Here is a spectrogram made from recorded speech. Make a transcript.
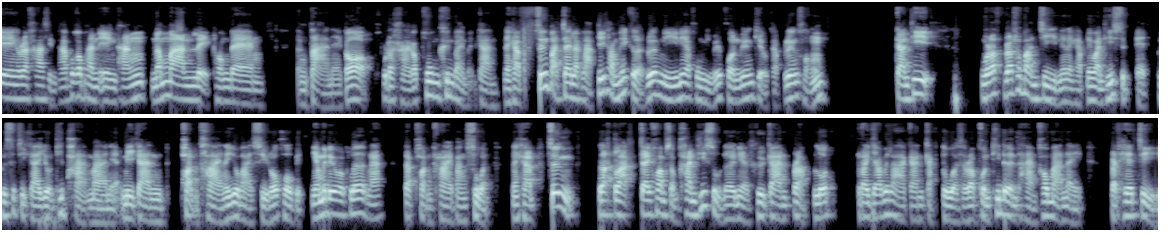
เอง ราคาสินค้าโภคภัณฑ์เองทั้งน้ำมันเหล็กทองแดงต่างๆ เนี่ยก็ราคาก็พุ่งขึ้นไปเหมือนกันนะครับ ซึ่งปัจจัยหลักๆ ที่ทำให้เกิดเรื่องนี้เนี่ยคงอยู่ไม่พ้นเรื่องเกี่ยวกับเรื่องของการที่รัฐรัฐบาลจีนเนี่ยนะครับในวันที่ 11 พฤศจิกายนที่ผ่านมาเนี่ยมีการผ่อนคลายนโยบายซีโร่โควิดยังไม่ได้ยกเลิกนะ แต่ผ่อนคลายบางส่วน นะครับ ซึ่งหลักๆ ใจความสำคัญที่สุดเลยเนี่ยคือการปรับลดระยะเวลาการกักตัวสำหรับคนที่เดินทางเข้ามาในประเทศจีน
